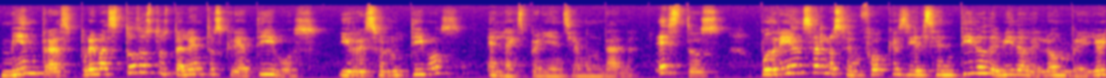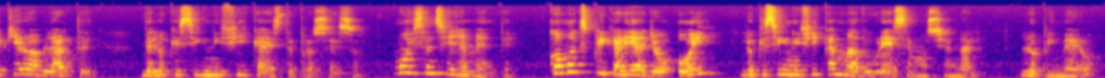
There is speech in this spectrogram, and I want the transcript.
mientras pruebas todos tus talentos creativos y resolutivos en la experiencia mundana. Estos podrían ser los enfoques y el sentido de vida del hombre y hoy quiero hablarte de lo que significa este proceso. Muy sencillamente, ¿cómo explicaría yo hoy lo que significa madurez emocional? Lo primero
